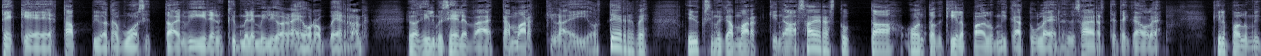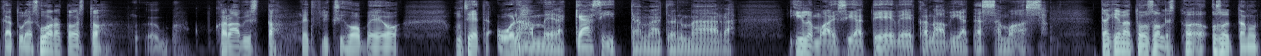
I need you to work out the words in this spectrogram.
tekee tappiota vuosittain 50 miljoonaa euron verran. Ja on ilmi selvää, että markkina ei ole terve. Ja yksi, mikä markkinaa sairastuttaa, on toki kilpailu, mikä tulee. Sairaat tietenkään ole kilpailu, mikä tulee suoratoisto kanavista, Netflixi, HBO, mutta se, että onhan meillä käsittämätön määrä ilmaisia TV-kanavia tässä maassa. Tämä kevät on osoittanut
